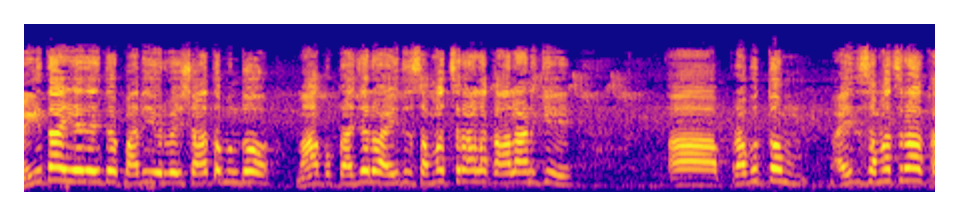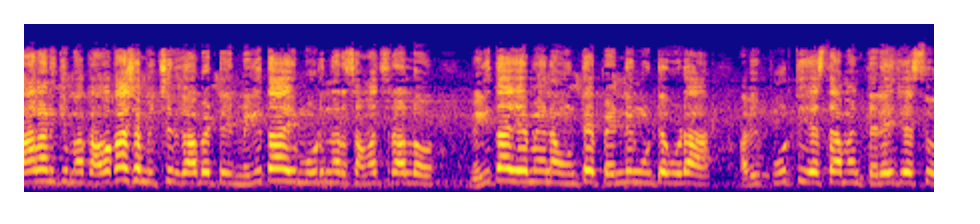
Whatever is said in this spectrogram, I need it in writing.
మిగతా ఏదైతే పది ఇరవై శాతం ఉందో మాకు ప్రజలు ఐదు సంవత్సరాల కాలానికి ప్రభుత్వం ఐదు సంవత్సరాల కాలానికి మాకు అవకాశం ఇచ్చింది కాబట్టి మిగతా ఈ మూడున్నర సంవత్సరాల్లో మిగతా ఏమైనా ఉంటే పెండింగ్ ఉంటే కూడా అవి పూర్తి చేస్తామని తెలియజేస్తూ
